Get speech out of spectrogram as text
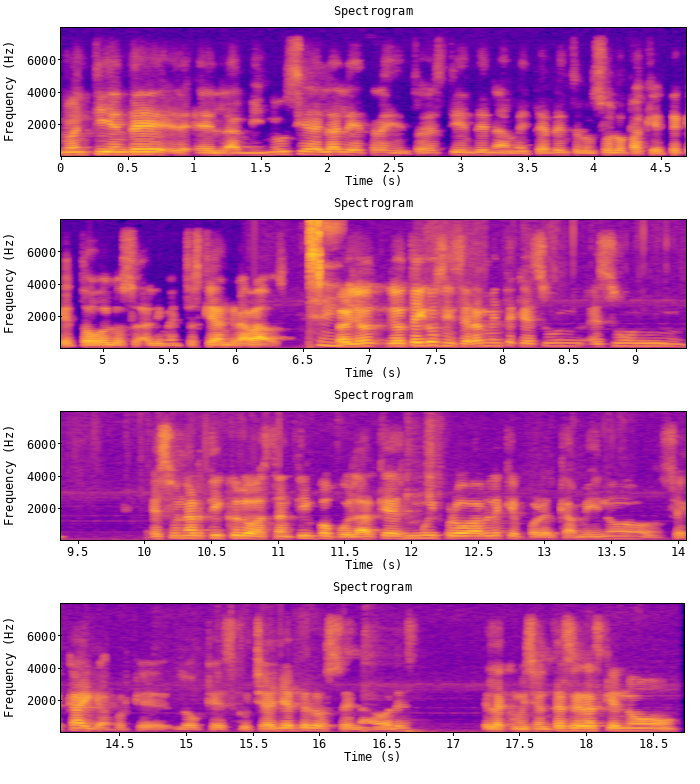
no entiende eh, la minucia de la letra y entonces tienden a meter dentro de un solo paquete que todos los alimentos quedan grabados. Pero yo, yo te digo sinceramente que es un, es un es un artículo bastante impopular que es muy probable que por el camino se caiga, porque lo que escuché ayer de los senadores de la Comisión Tercera es que no,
